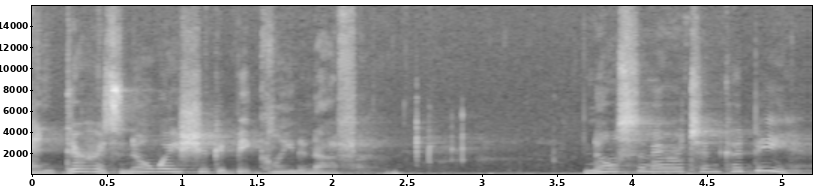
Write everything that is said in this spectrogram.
And there is no way she could be clean enough. No Samaritan could be.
